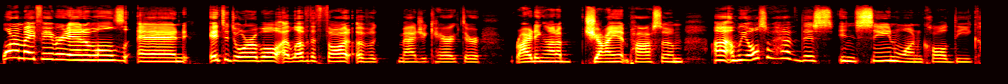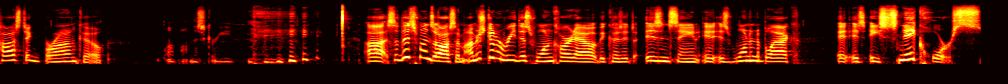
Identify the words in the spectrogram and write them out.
one of my favorite animals and it's adorable. I love the thought of a magic character riding on a giant possum. Uh, and we also have this insane one called the Caustic Bronco up on the screen. Uh, so this one's awesome. I'm just gonna read this one card out because it is insane. It is one in a black. It is a snake horse.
